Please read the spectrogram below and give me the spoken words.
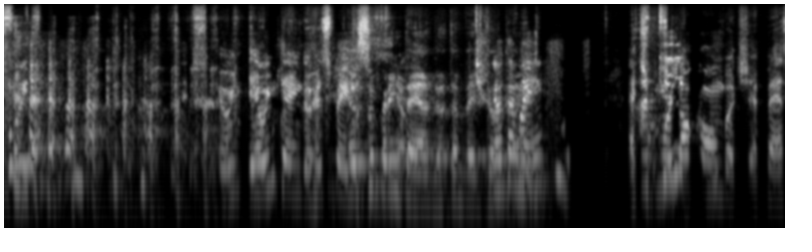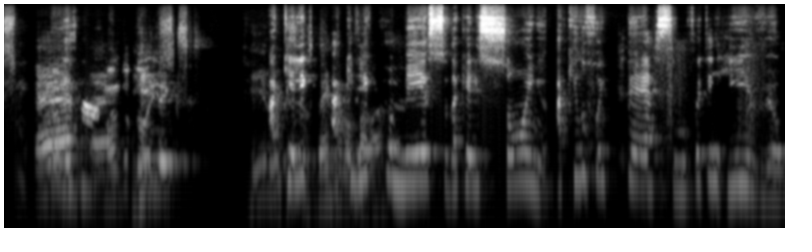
Foi... eu, eu entendo, eu respeito. Eu super entendo, eu também. Eu, eu também. É tipo Aquele... Mortal Kombat, é péssimo. É, eu mando dois. Helix, Helix, aquele aquele começo daquele sonho, aquilo foi péssimo, foi terrível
